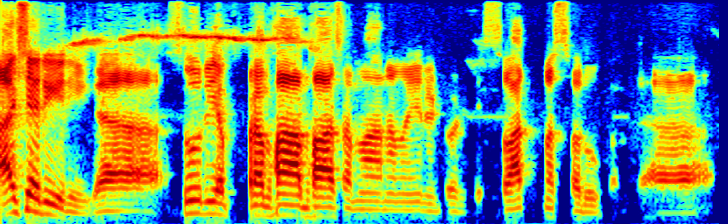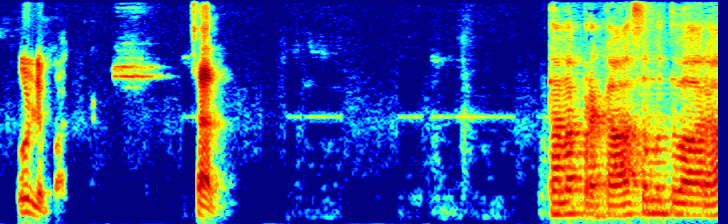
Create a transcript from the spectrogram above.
అశరీరిగా సూర్య ప్రభాభా సమానమైనటువంటి స్వాత్మస్వరూపంగా ఉండిపోతుంది చదువు తన ప్రకాశము ద్వారా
